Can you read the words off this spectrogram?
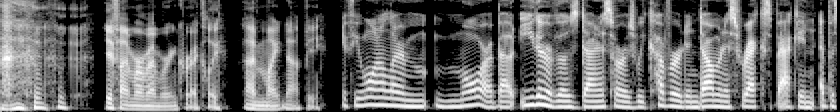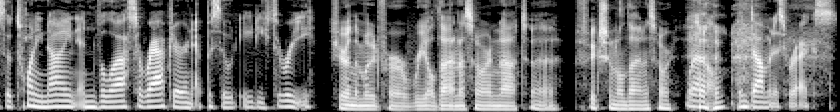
If I'm remembering correctly. I might not be. If you want to learn more about either of those dinosaurs, we covered Indominus Rex back in episode 29 and Velociraptor in episode 83. If you're in the mood for a real dinosaur, not a fictional dinosaur. Well, Indominus Rex,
